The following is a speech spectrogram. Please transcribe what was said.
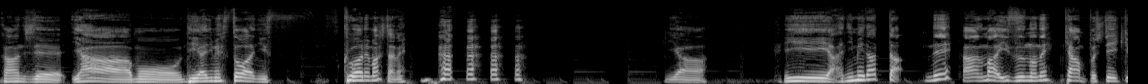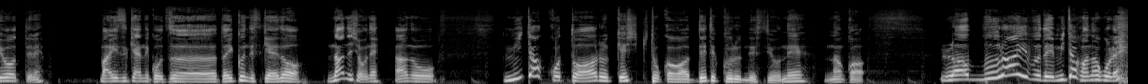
感じで、いやー、もう、 dアニメストアに救われましたね。いやー、いいアニメだった。ね、あの、まあ、伊豆のね、キャンプしていきようってね。まあ、伊豆キャンでこうずーっと行くんですけれど、なんでしょうね。あの、見たことある景色とかが出てくるんですよね。なんか、ラブライブで見たかなこれ。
